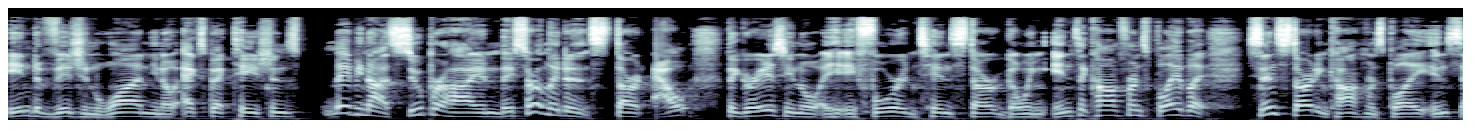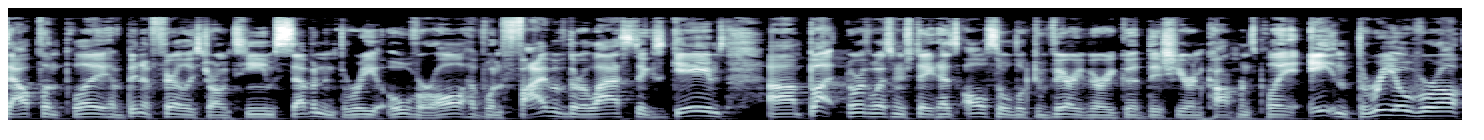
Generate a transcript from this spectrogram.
in Division One, you know, expectations maybe not super high, and they certainly didn't start out the greatest. You know, a, a four and ten start going going into conference play, but since starting conference play in Southland play, have been a fairly strong team. Seven and three overall, have won five of their last six games. Uh, but Northwestern State has also looked very, very good this year in conference play. Eight and three overall,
